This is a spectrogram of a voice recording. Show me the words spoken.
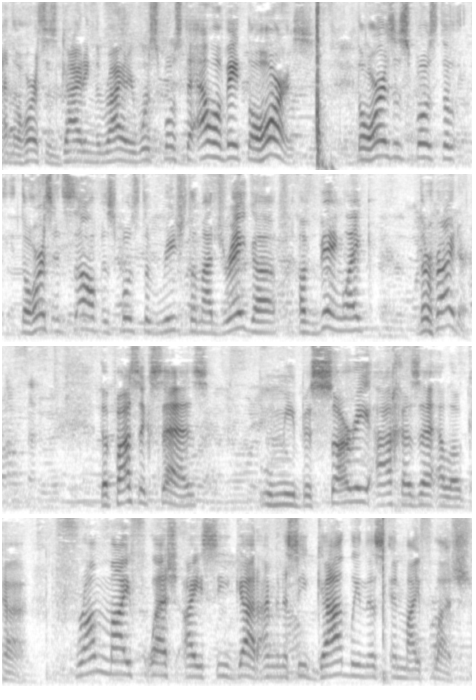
and the horse is guiding the rider. We're supposed to elevate the horse. The horse is supposed to. The horse itself is supposed to reach the madrega of being like the rider. The pasuk says, "Umi bisari achaza eloka." From my flesh I see God. I'm going to see godliness in my flesh.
